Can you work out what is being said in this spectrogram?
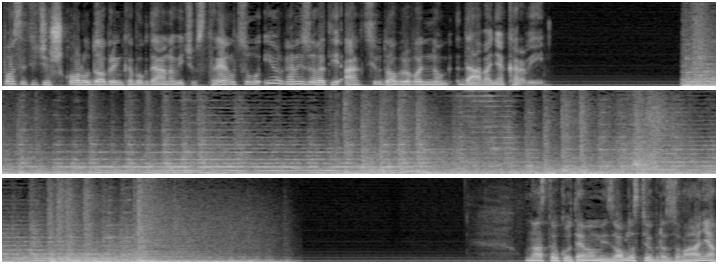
posjetit će školu Dobrinka Bogdanović u Strelcu i organizovati akciju dobrovoljnog davanja krvi. U nastavku o temama iz oblasti obrazovanja,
